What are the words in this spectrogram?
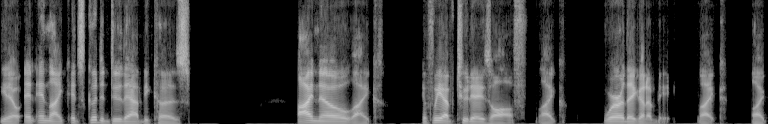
you know, and and like it's good to do that because I know like if we have two days off, like where are they going to be? Like, like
